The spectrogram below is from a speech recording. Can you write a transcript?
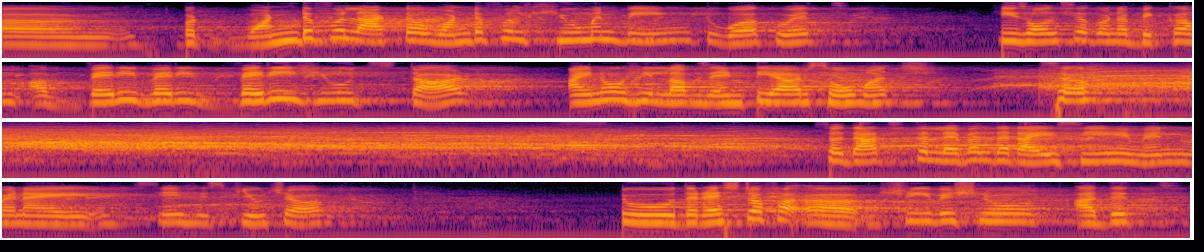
Um, but wonderful actor, wonderful human being to work with. He's also going to become a very, very, very huge star. I know he loves NTR so much. So, so that's the level that I see him in when I see his future. To the rest of uh, Sri Vishnu, Adith.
